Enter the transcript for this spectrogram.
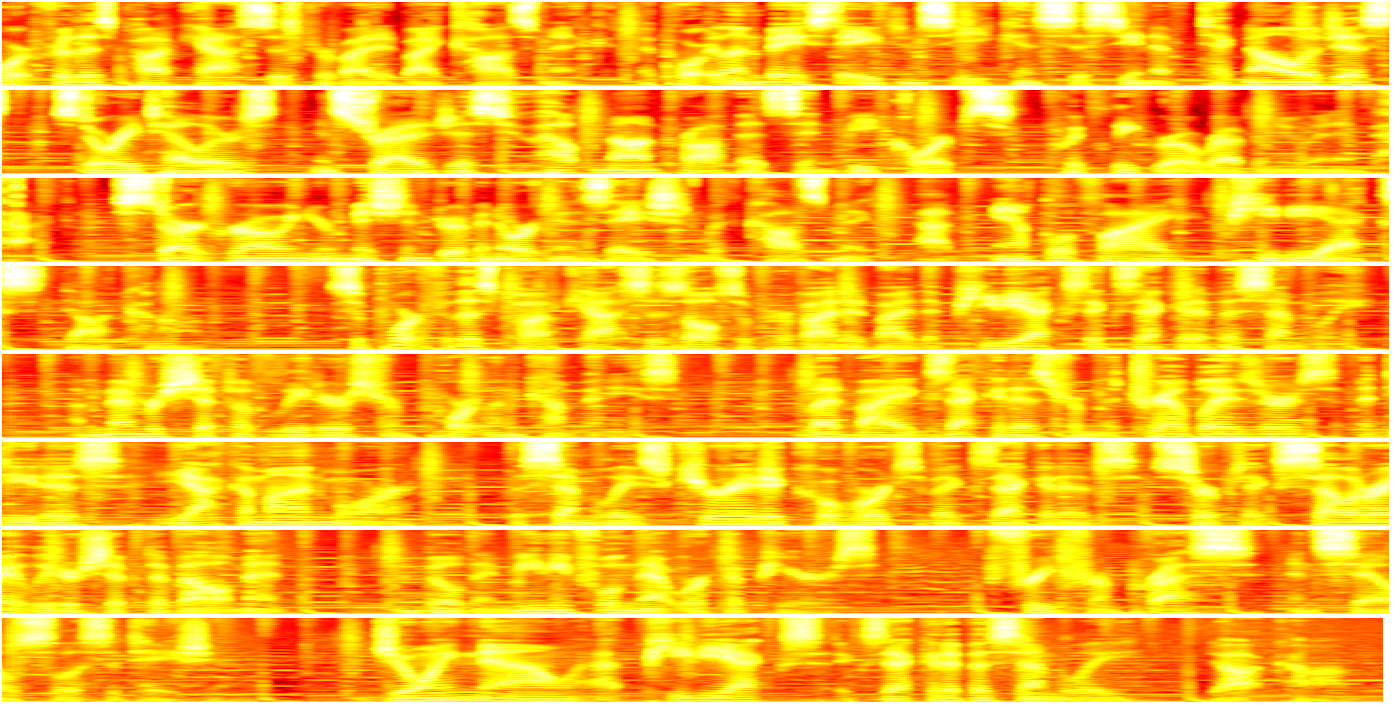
Support for this podcast is provided by Cosmic, a Portland based agency consisting of technologists, storytellers, and strategists who help nonprofits and B Corps quickly grow revenue and impact. Start growing your mission driven organization with Cosmic at amplifypdx.com. Support for this podcast is also provided by the PDX Executive Assembly, a membership of leaders from Portland companies. Led by executives from the Trailblazers, Adidas, Yakima, and more, the Assembly's curated cohorts of executives serve to accelerate leadership development and build a meaningful network of peers, free from press and sales solicitation. Join now at pdxexecutiveassembly.com.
